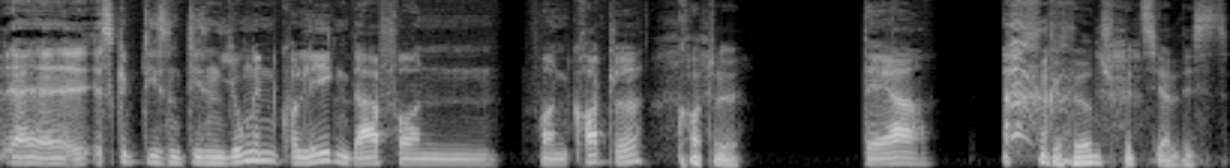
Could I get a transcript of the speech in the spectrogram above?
Äh, es gibt diesen, diesen jungen Kollegen da von, von Kottel, Kottel, der Gehirnspezialist.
